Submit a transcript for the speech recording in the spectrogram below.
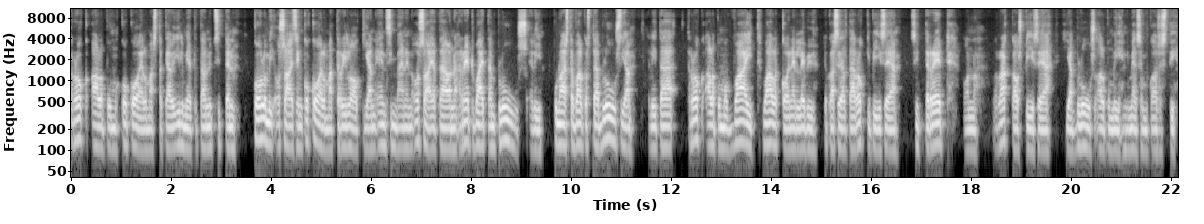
rock-album-kokoelmasta käy ilmi, että tämä on nyt sitten kolmiosaisen kokoelmatrilogian ensimmäinen osa, ja tämä on Red, White and Blues, eli punaista, valkoista ja bluesia, eli tämä rock-album on White, valkoinen levy, joka sisältää rockibiisejä, sitten Red on rakkauspiisejä, ja Blues-albumi nimensä mukaisesti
